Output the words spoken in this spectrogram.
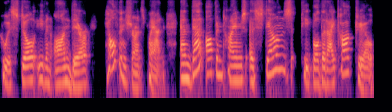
who is still even on their health insurance plan. And that oftentimes astounds people that I talk to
